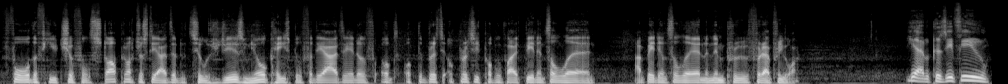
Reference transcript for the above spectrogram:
for the future. Full stop. Not just the idea of 200 years in your case, but for the idea of of, of the British, of British public life being able to learn and being able to learn and improve for everyone. Yeah, because if you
